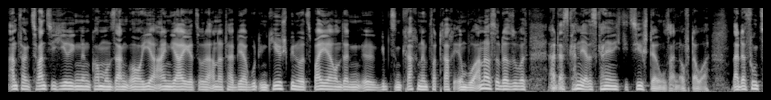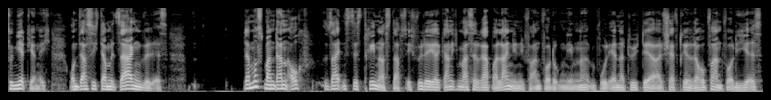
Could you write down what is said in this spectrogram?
Anfang 20-Jährigen dann kommen und sagen, oh, hier ein Jahr jetzt oder anderthalb Jahre gut in Kiel spielen oder zwei Jahre und dann äh, gibt es einen krachenden Vertrag irgendwo anders oder sowas. Ah, das kann ja, das kann ja nicht die Zielstellung sein auf Dauer. Na, das funktioniert ja nicht. Und was ich damit sagen will, ist, da muss man dann auch seitens des Trainerstaffs, ich will ja gar nicht Marcel Rapp allein in die Verantwortung nehmen, ne? obwohl er natürlich der als Cheftrainer der Hauptverantwortliche ist.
